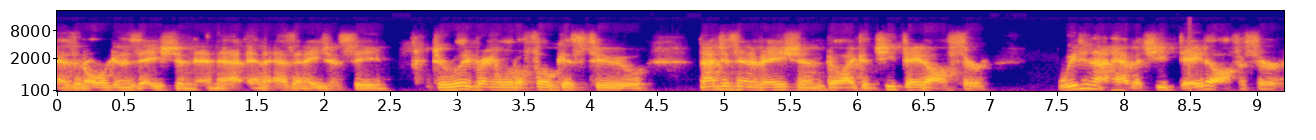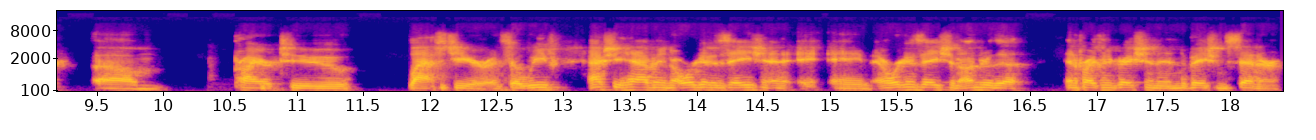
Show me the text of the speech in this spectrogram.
as an organization and, that, and as an agency to really bring a little focus to not just innovation, but like a chief data officer. We did not have a chief data officer um, prior to last year, and so we've actually have an organization, an organization under the Enterprise Integration and Innovation Center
